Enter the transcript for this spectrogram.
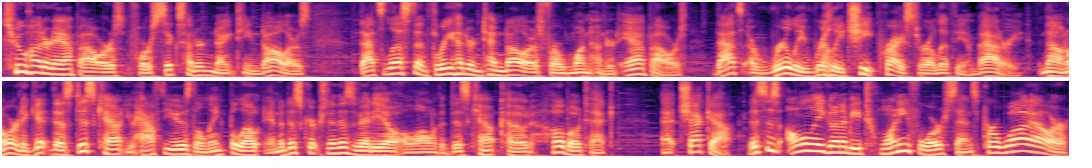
200 amp hours for $619. That's less than $310 for 100 amp hours. That's a really, really cheap price for a lithium battery. Now, in order to get this discount, you have to use the link below in the description of this video along with the discount code HOBOTECH at checkout. This is only going to be 24 cents per watt hour.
